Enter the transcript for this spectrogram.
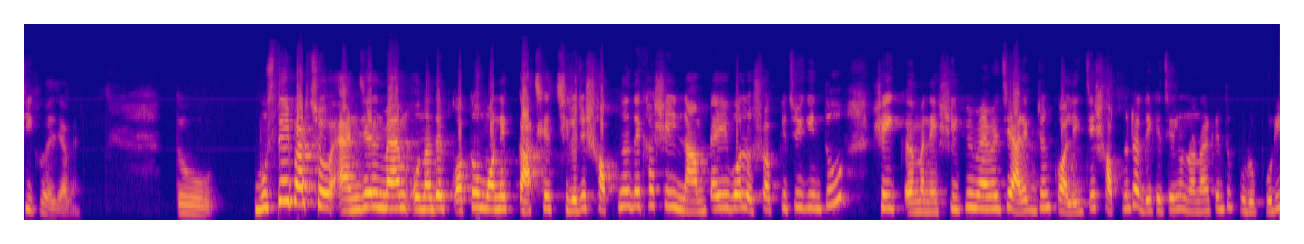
ঠিক হয়ে যাবেন। তো বুঝতেই পারছ, অ্যাঞ্জেল ম্যাম ওনাদের কত মনে কাছে ছিল যে স্বপ্ন দেখা সেই নামটাই বলো, সবকিছুই কিন্তু সেই মানে শিল্পী ম্যামের যে আরেকজন কলিগ যে স্বপ্নটা দেখেছিলেন, ওনার কিন্তু পুরোপুরি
